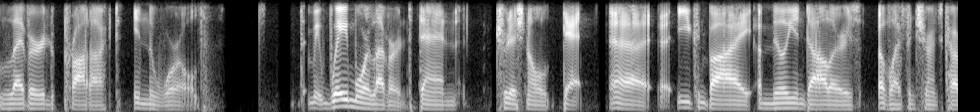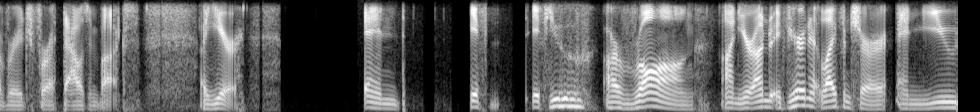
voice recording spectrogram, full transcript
levered product in the world. I mean, way more levered than traditional debt uh, you can buy a million dollars of life insurance coverage for a thousand bucks a year. And if if you are wrong on your under if you're a life insurer and you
